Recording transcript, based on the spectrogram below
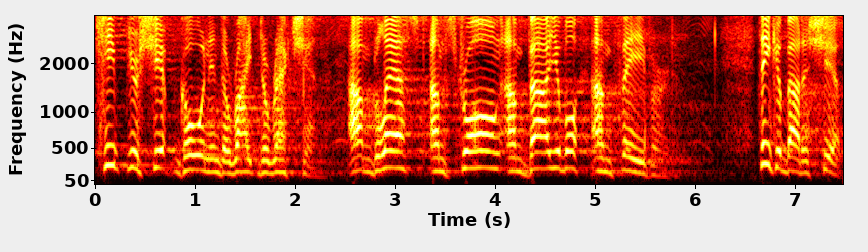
Keep your ship going in the right direction. I'm blessed, I'm strong, I'm valuable, I'm favored. Think about a ship.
